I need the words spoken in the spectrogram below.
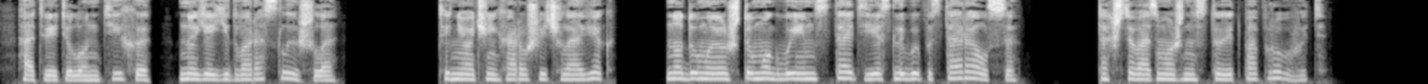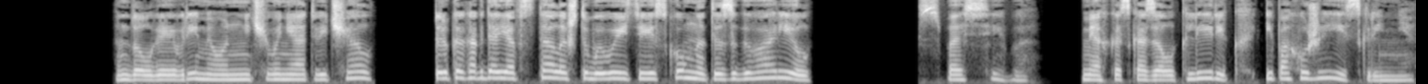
— ответил он тихо, но я едва расслышала. «Ты не очень хороший человек, но думаю, что мог бы им стать, если бы постарался. Так что, возможно, стоит попробовать». Долгое время он ничего не отвечал, только когда я встала, чтобы выйти из комнаты, заговорил. «Спасибо». — мягко сказал клирик и, похоже, искренне.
